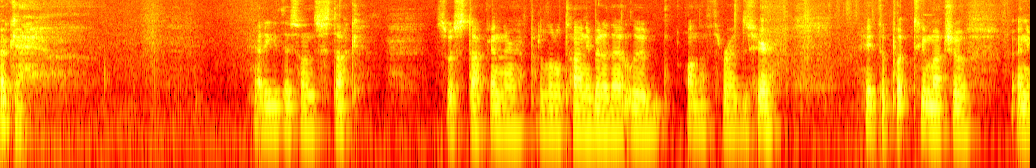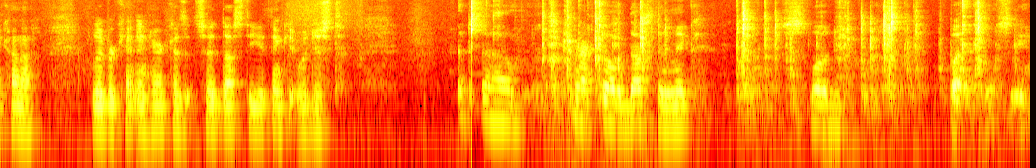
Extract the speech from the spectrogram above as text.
Okay. How to get this unstuck. This was stuck in there. Put a little tiny bit of that lube on the threads here. Hate to put too much of any kind of lubricant in here because it's so dusty. You think it would just um, attract all the dust and make sludge, but we'll see.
